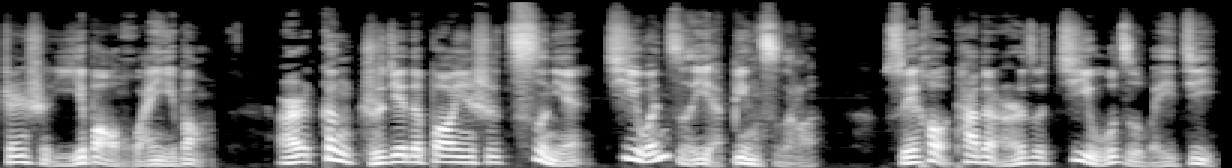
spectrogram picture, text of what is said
真是一报还一报。而更直接的报应是，次年季文子也病死了。随后，他的儿子季武子为继，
